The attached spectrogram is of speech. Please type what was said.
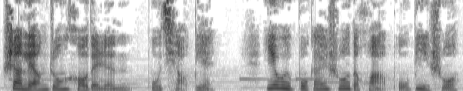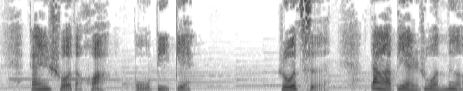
善良忠厚的人不巧辩，因为不该说的话不必说，该说的话不必变。如此，大辩若讷，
